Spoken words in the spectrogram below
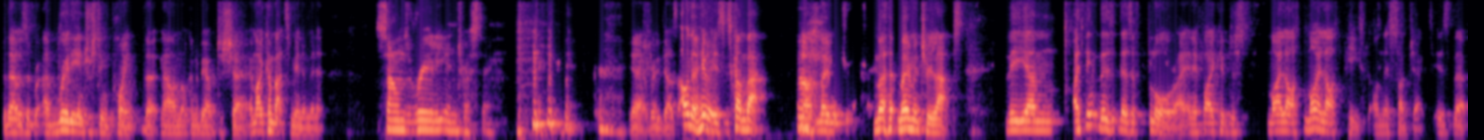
But there was a, a really interesting point that now I'm not going to be able to share. It might come back to me in a minute. Sounds really interesting. yeah, it really does. Oh no, here it is. It's come back. Oh. Momentary, momentary lapse. The um, I think there's there's a flaw, right? And if I could just my last my last piece on this subject is that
